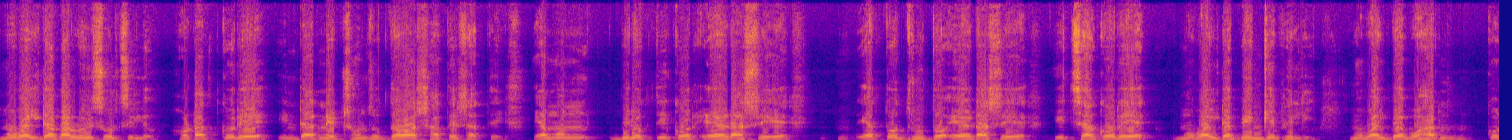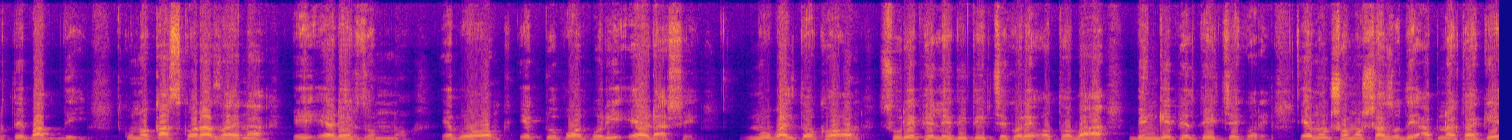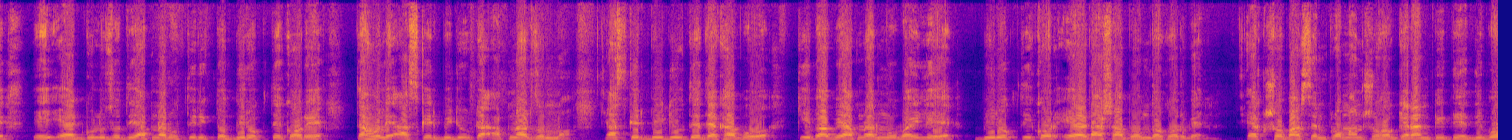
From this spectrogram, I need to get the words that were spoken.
মোবাইলটা ভালোই চলছিল। হঠাৎ করে ইন্টারনেট সংযোগ দেওয়ার সাথে সাথে এমন বিরক্তিকর অ্যাড আসে, এত দ্রুত অ্যাড আসে, ইচ্ছা করে মোবাইলটা ভেঙে ফেলি। মোবাইল ব্যবহার করতে বাদ দিই। কোনো কাজ করা যায় না এই অ্যাডের জন্য। এবং একটু পরপরই অ্যাড আসে। মোবাইল তখন সুরে ফেলে দিতে ইচ্ছে করে অথবা ভেঙে ফেলতে ইচ্ছে করে। এমন সমস্যা যদি আপনার থাকে, এই অ্যাডগুলো যদি আপনার অতিরিক্ত বিরক্ত করে, তাহলে আজকের ভিডিওটা আপনার জন্য। আজকের ভিডিওতে দেখাবো কীভাবে আপনার মোবাইলে বিরক্তিকর অ্যাড আসা বন্ধ করবেন। একশো পার্সেন্ট প্রমাণ সহ গ্যারান্টি দিয়ে দিব।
